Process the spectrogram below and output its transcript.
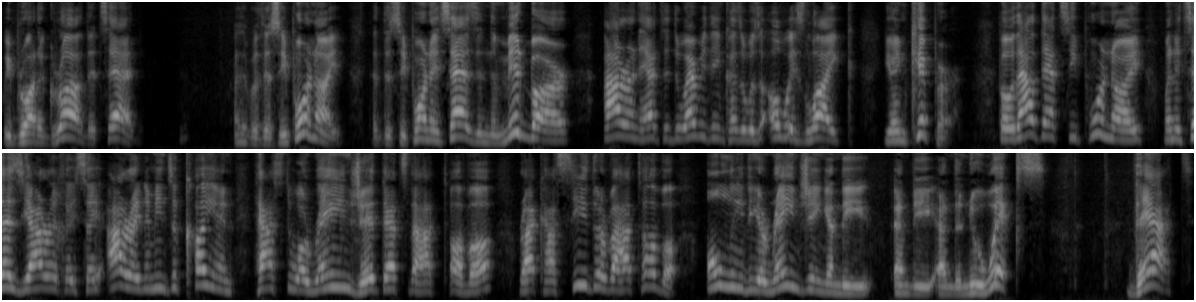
we brought a gra that said, uh, with the Sipornai, that the Sipornai says in the Midbar, Aaron had to do everything because it was always like Yom Kippur. But without that Sipornai, when it says Yarech, say Aaron, it means a Kayan has to arrange it. That's the Hatava. Rak Hasidur v'Hatava. Only the arranging and the and the and the new wicks. That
